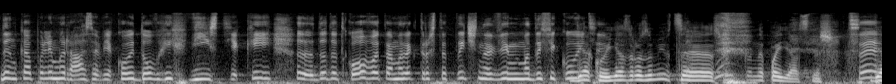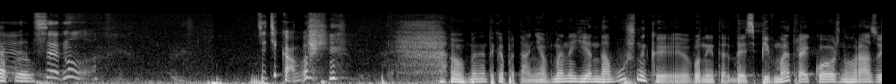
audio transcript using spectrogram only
ДНК полімераза, в якої довгий хвіст, який е, додатково там електростатично він модифікується. Дякую, я зрозумів, це швидко не поясниш. Це, Дякую. це, ну, це цікаво. В мене таке питання. В мене є навушники, вони десь пів метра, і кожного разу,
